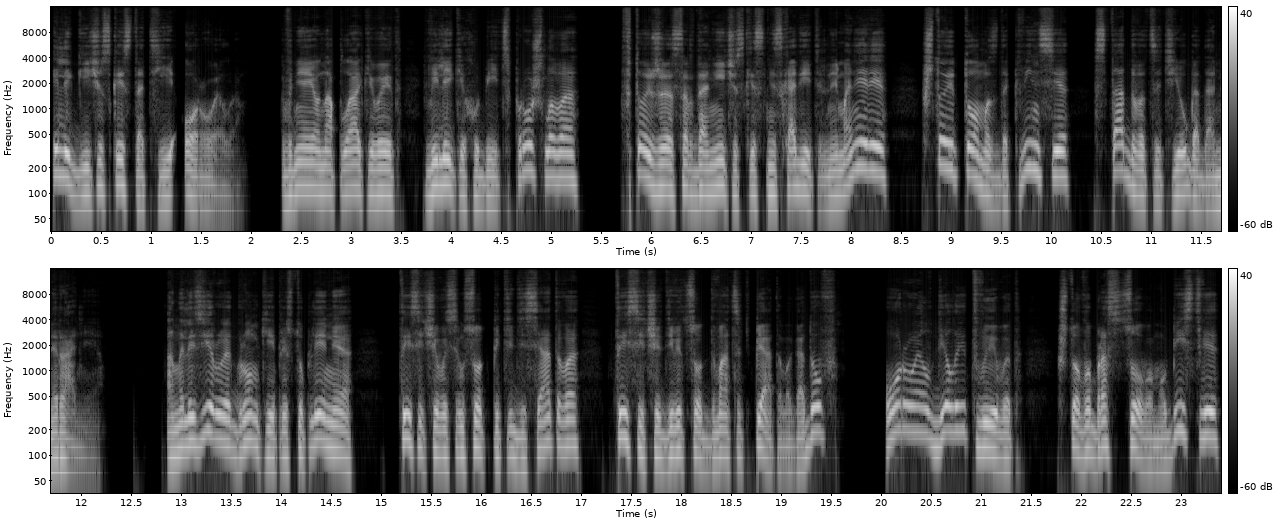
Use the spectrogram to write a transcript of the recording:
элегической статьи Оруэлла. В ней он оплакивает великих убийц прошлого в той же сардонически снисходительной манере, что и Томас де Квинси 120 годами ранее. Анализируя громкие преступления 1850-1925 годов, Оруэлл делает вывод, что в образцовом убийстве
